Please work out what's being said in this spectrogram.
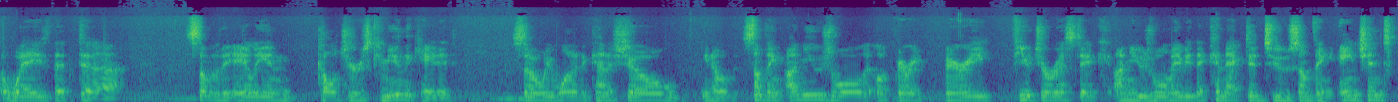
ways that uh, some of the alien cultures communicated so we wanted to kind of show, you know, something unusual that looked very, very futuristic, unusual, maybe that connected to something ancient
